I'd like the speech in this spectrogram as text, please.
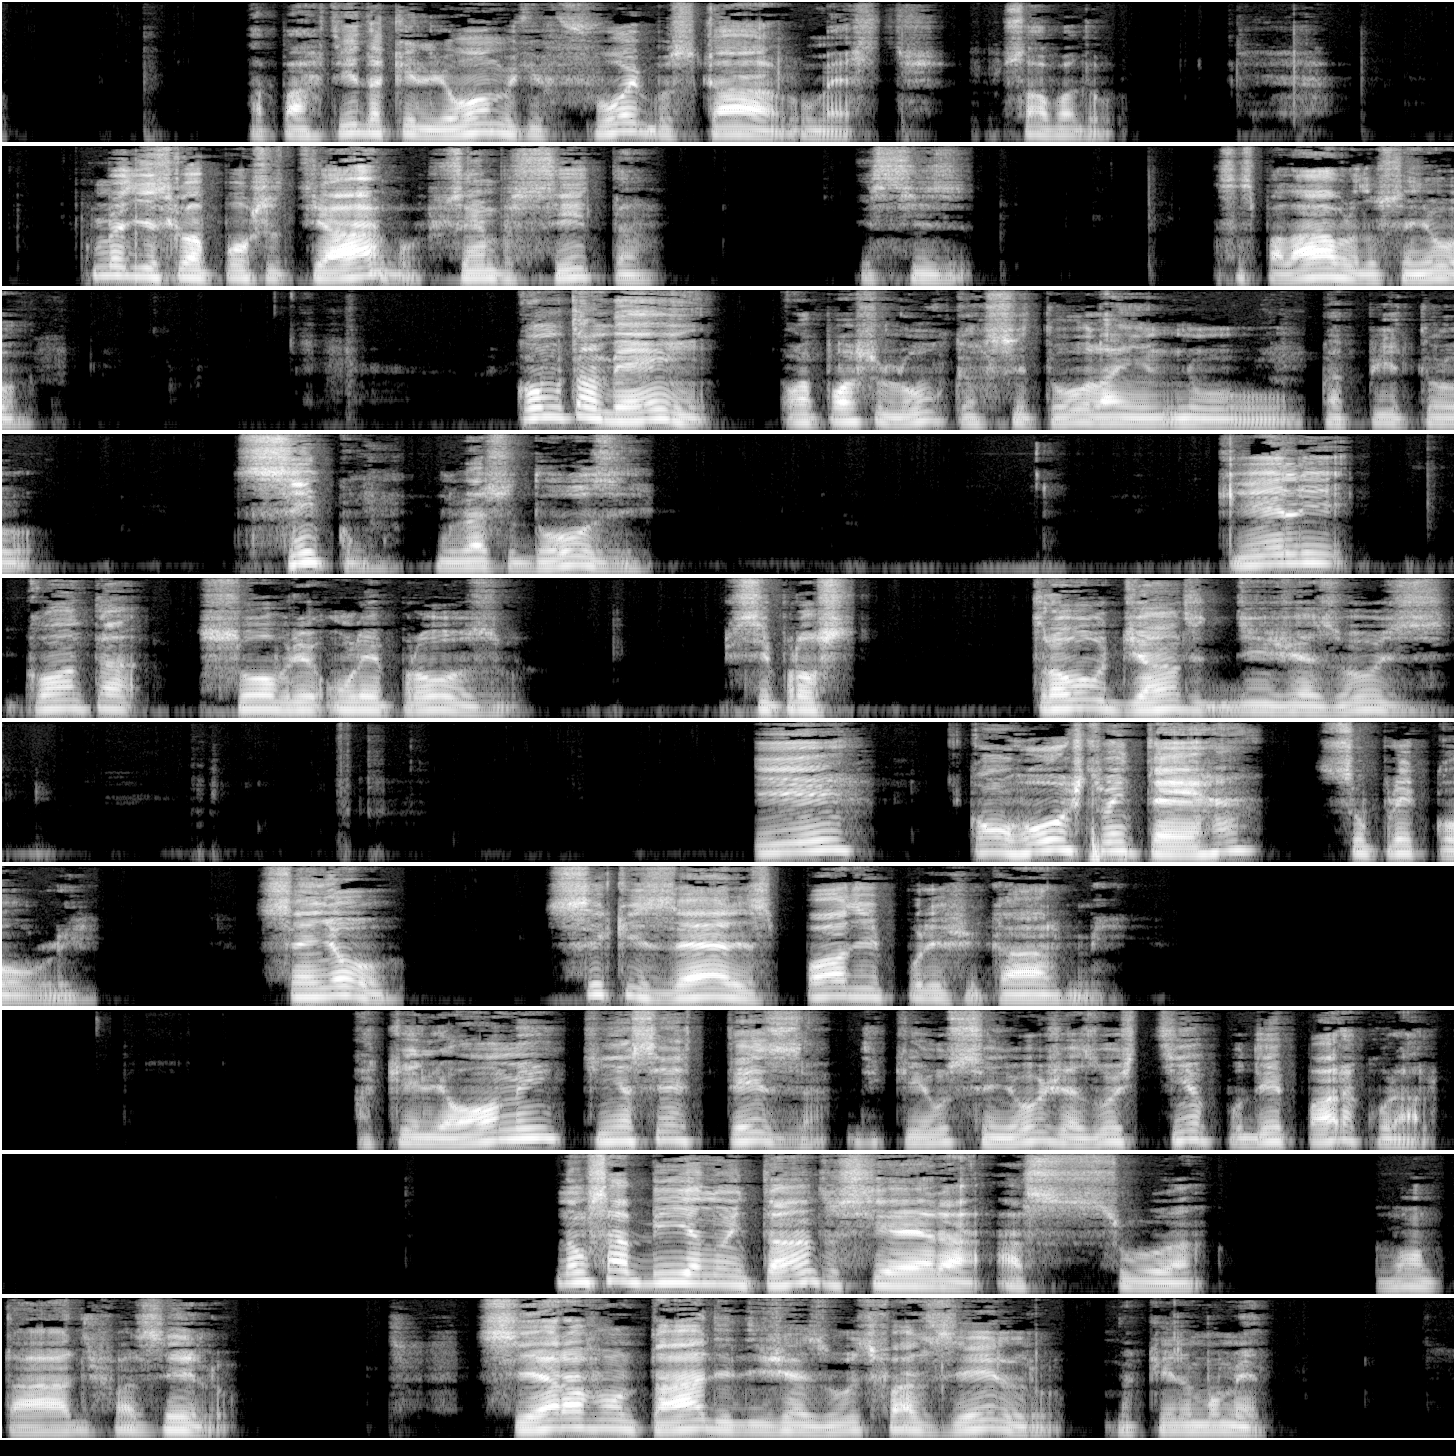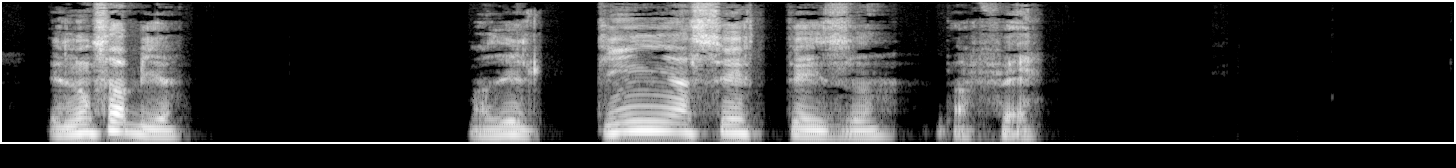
a partir daquele homem que foi buscar o Mestre, o Salvador. Como eu disse que o apóstolo Tiago sempre cita esses, essas palavras do Senhor, como também o apóstolo Lucas citou lá em, no capítulo 5, no verso 12, que ele conta sobre um leproso que se prostrou diante de Jesus e, com o rosto em terra, suplicou-lhe: Senhor, se quiseres, pode purificar-me. Aquele homem tinha certeza de que o Senhor Jesus tinha poder para curá-lo. Não sabia, no entanto, se era a sua vontade fazê-lo. Se era a vontade de Jesus fazê-lo naquele momento. Ele não sabia, mas ele tinha certeza da fé.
